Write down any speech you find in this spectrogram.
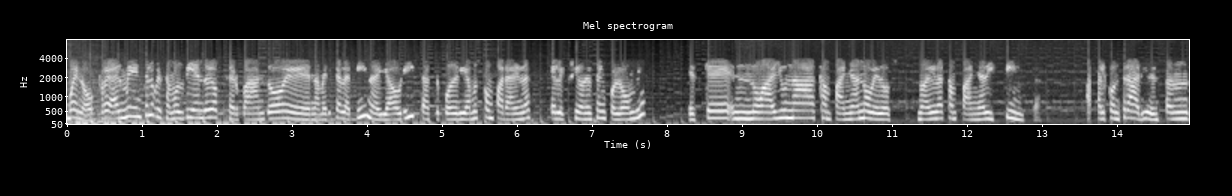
Bueno, realmente lo que estamos viendo y observando en América Latina y ahorita que podríamos comparar en las elecciones en Colombia es que no hay una campaña novedosa, no hay una campaña distinta. Al contrario, están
